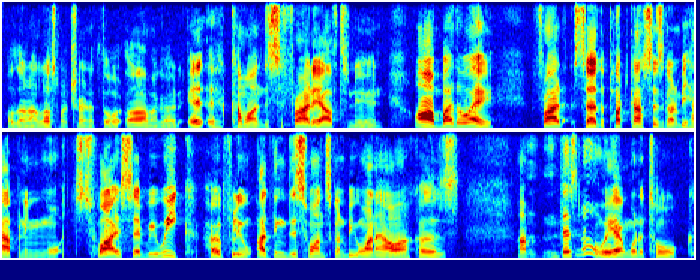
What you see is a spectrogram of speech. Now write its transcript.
hold on, I lost my train of thought. Oh my god! It, it, come on, this is a Friday afternoon. Oh, by the way, Friday. So the podcast is going to be happening twice every week. Hopefully, I think this one's going to be one hour because um, there's no way I'm going to talk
